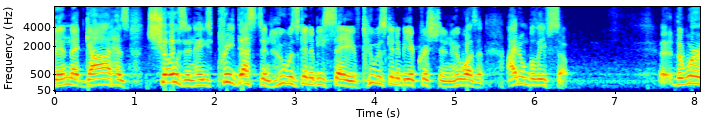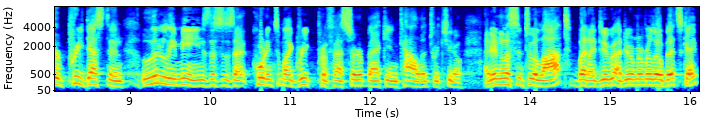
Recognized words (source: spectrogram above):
then that God has chosen, He's predestined who was going to be saved, who was going to be a Christian, and who wasn't? I don't believe so. The word predestined literally means, this is according to my Greek professor back in college, which, you know, I didn't listen to a lot, but I do, I do remember a little bits, okay?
